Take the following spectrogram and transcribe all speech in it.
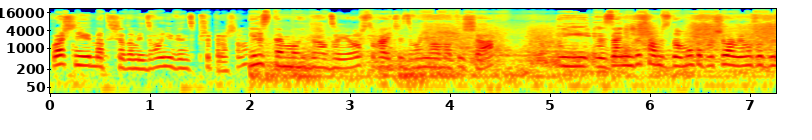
Właśnie Matysia do mnie dzwoni, więc przepraszam. Jestem, moi drodzy, już, słuchajcie, dzwoniła Matysia i zanim wyszłam z domu, poprosiłam ją, żeby.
